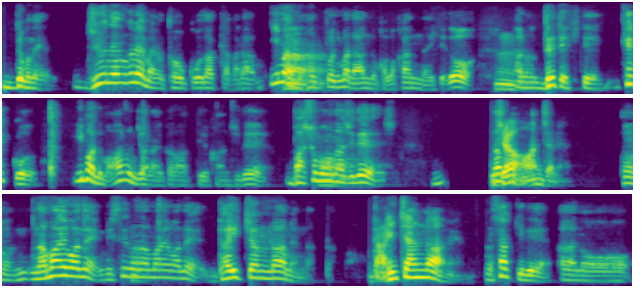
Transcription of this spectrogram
でもね、10年ぐらい前の投稿だったから、今も本当にまだあるのか分かんないけど、うん。あの出てきて、結構、今でもあるんじゃないかなっていう感じで、場所も同じで、じゃあ、あんじゃね？うん、名前はね、店の名前はね、大ちゃんラーメンだった。大ちゃんラーメン？さっきで、あの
